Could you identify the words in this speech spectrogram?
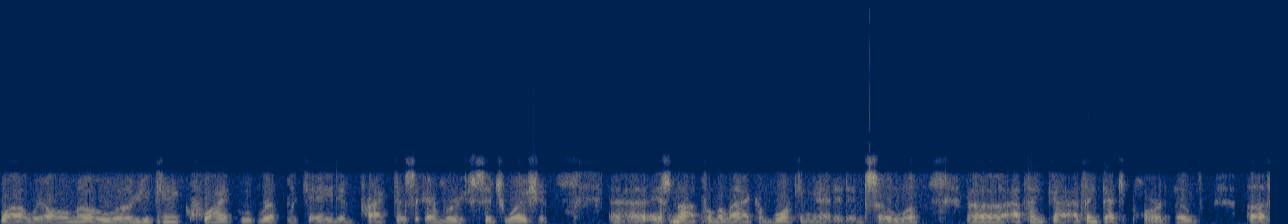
while we all know uh, you can't quite replicate and practice every situation, uh, it's not from a lack of working at it. And so uh, uh, I think I think that's part of us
